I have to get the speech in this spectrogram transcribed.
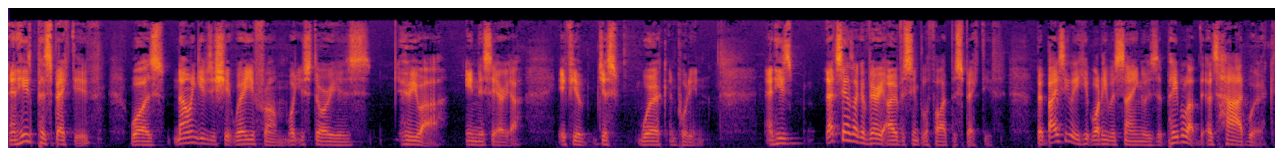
And his perspective was, no one gives a shit where you're from, what your story is, who you are in this area, if you just work and put in. And his that sounds like a very oversimplified perspective. But basically, what he was saying was that people up there, it's hard work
